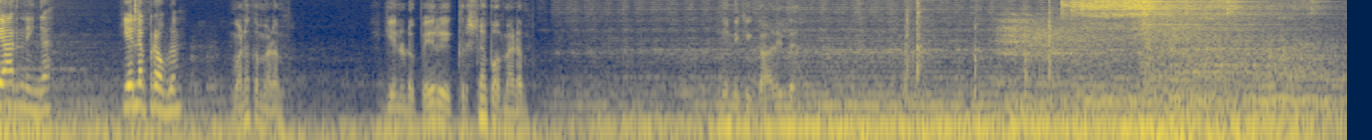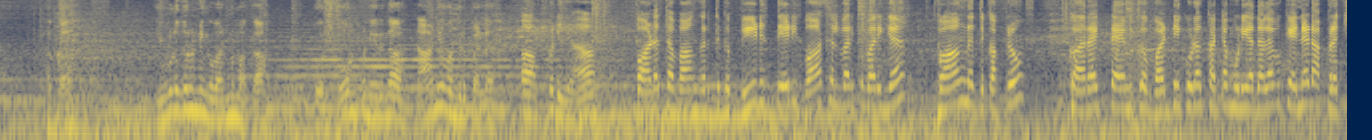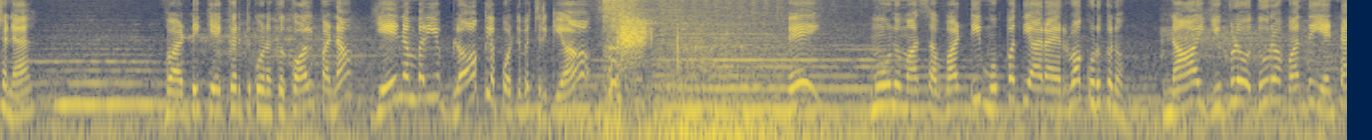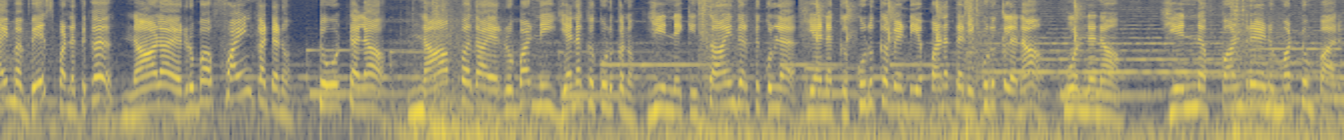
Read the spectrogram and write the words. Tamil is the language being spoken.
யார் நீங்க? என்ன ப்ராப்ளம் வணக்கம் மேடம். என்னோட பேரு கிருஷ்ணப்பா மேடம். இன்னைக்கு காலையில் அக்கா இவ்வளவு தூரம் நீங்க வரணுமாக்கா ஒரு ஃபோன் பண்ணியிருந்தா நானே வந்திருப்பேன்ல. அப்படியா? பணத்தை வாங்குறதுக்கு வீடு தேடி வாசல் வரைக்கும் வரீங்க? வாங்கினதுக்கு அப்புறம் கரெக்ட் டைமுக்கு வட்டி கூட கட்ட முடியாத அளவுக்கு என்னடா பிரச்சனை? வட்டி கேட்கறதுக்கு உனக்கு கால் பண்ணா ஏன் நம்பரையே பிளாக்ல போட்டு வச்சிருக்கியா? ஏய் மூணு மாசம் வட்டி முப்பத்தி ஆறாயிரம் ரூபாய் கொடுக்கணும். நான் இவ்ளோ தூரம் வந்து என் டைமை வேஸ்ட் பண்ணதுக்கு நாலாயிரம் ரூபாய் ஃபைன் கட்டணும். டோட்டலா நாற்பதாயிரம் ரூபாய் நீ எனக்கு கொடுக்கணும். இன்னைக்கு சாயந்தரத்துக்குள்ள எனக்கு கொடுக்க வேண்டிய பணத்தை நீ கொடுக்கலனா ஒன்னு நான் என்ன பண்றேன்னு மட்டும் பாரு.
